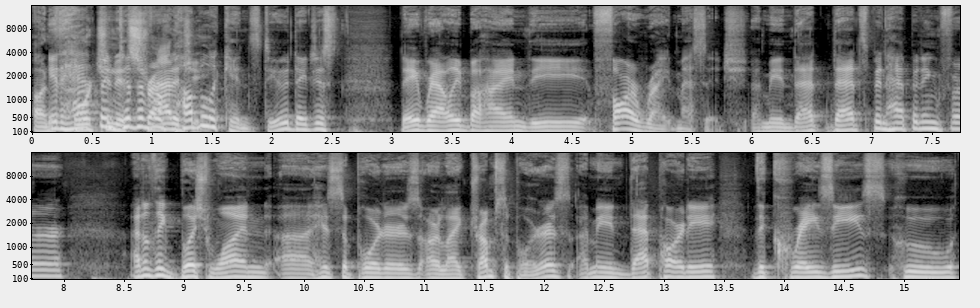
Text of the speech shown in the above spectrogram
unfortunate It happened to the. Republicans, dude. They just they rallied behind the far right message. I mean that that's been happening for. I don't think Bush won. Uh, his supporters are like Trump supporters. I mean that party, the crazies who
